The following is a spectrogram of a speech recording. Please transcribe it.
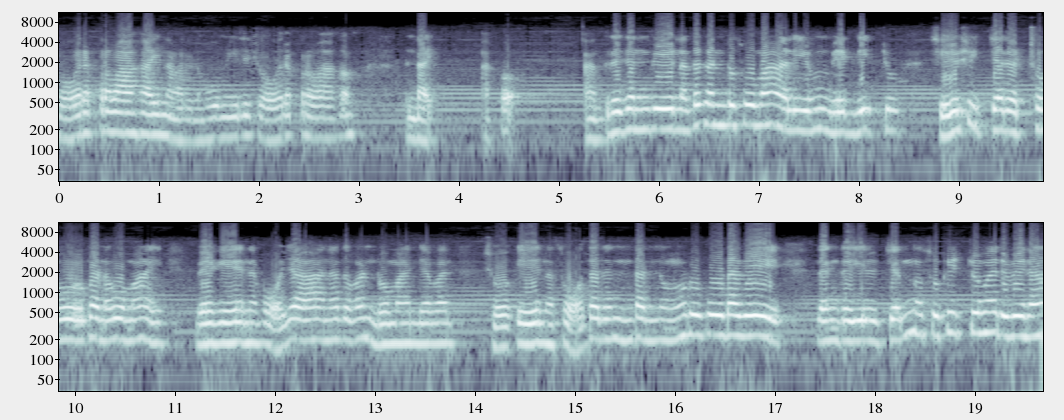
ചോരപ്രവാഹമായി എന്നാ പറയുന്നത് ഭൂമിയിൽ ചോരപ്രവാഹം ഉണ്ടായി. അപ്പൊ അഗ്രജൻ വീണത് കണ്ടു സുമാലിയും വെഗിച്ചു ശേഷിച്ച രക്ഷോഗണവുമായി വേഗേന പോയാനത് കണ്ടു മാന്യവൻ. ശോകേന സോദരൻ തന്നോടുകൂടവേ ലങ്കയിൽ ചെന്നു സുഖിച്ചു മരുവിനാ.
